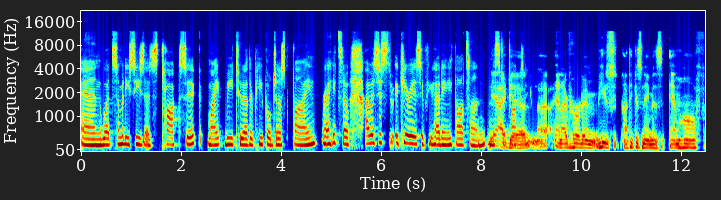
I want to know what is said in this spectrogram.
and what somebody sees as toxic might be to other people just fine right so i was just curious if you had any thoughts on Mr. yeah i toxic. did uh, and i've heard him he's i think his name is emhoff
